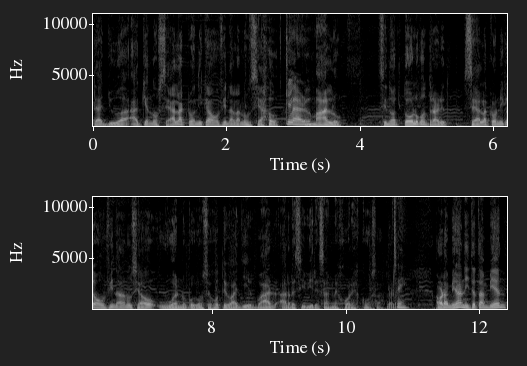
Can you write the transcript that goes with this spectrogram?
te ayuda a que no sea la crónica o un final anunciado claro. malo, sino a todo lo contrario, sea la crónica o un final anunciado bueno, porque el consejo te va a llevar a recibir esas mejores cosas. Ahora, mira, Anita, también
